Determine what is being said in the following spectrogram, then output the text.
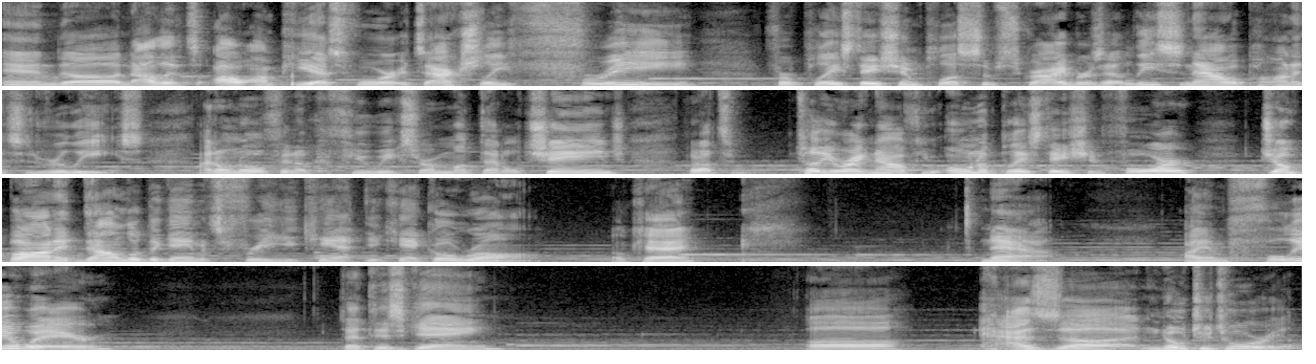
And uh, now that it's out on PS4, it's actually free for PlayStation Plus subscribers, at least now upon its release. I don't know if in a few weeks or a month that'll change, but I'll tell you right now, if you own a PlayStation 4, jump on it, download the game. It's free. You can't you can't go wrong. Okay. Now, I am fully aware that this game uh, has uh, no tutorial.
